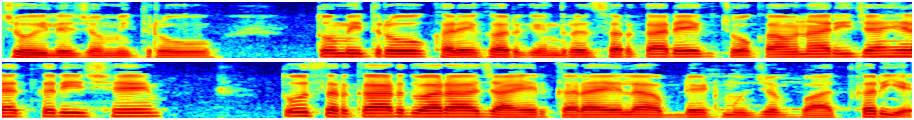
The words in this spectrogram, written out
જોઈ લેજો મિત્રો. તો મિત્રો, ખરેખર કેન્દ્ર સરકારે એક ચોંકાવનારી જાહેરાત કરી છે. તો સરકાર દ્વારા જાહેર કરાયેલા અપડેટ મુજબ વાત કરીએ,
